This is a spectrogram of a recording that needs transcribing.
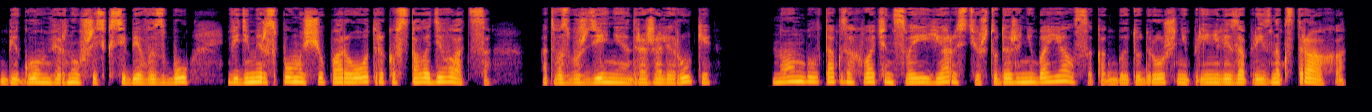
Бегом вернувшись к себе в избу, Ведемир с помощью пары отроков стал одеваться. От возбуждения дрожали руки, но он был так захвачен своей яростью, что даже не боялся, как бы эту дрожь не приняли за признак страха.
